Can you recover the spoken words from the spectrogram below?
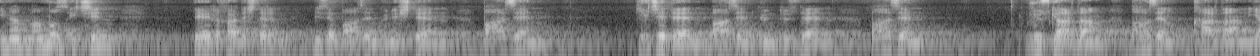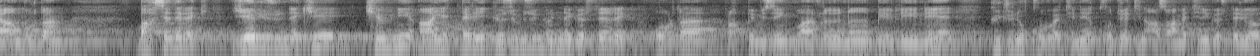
inanmamız için değerli kardeşlerim bize bazen güneşten, bazen geceden, bazen gündüzden, bazen rüzgardan, bazen kardan, yağmurdan bahsederek yeryüzündeki kevni ayetleri gözümüzün önüne göstererek orada Rabbimizin varlığını, birliğini, gücünü, kuvvetini, kudretini, azametini gösteriyor.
